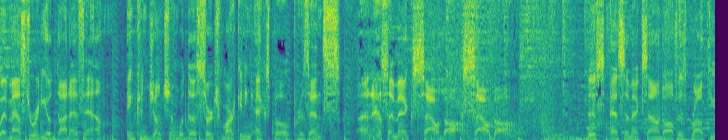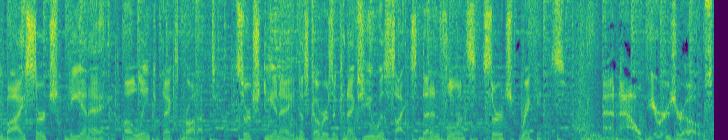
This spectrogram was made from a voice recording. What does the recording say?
Webmasterradio.fm, in conjunction with the Search Marketing Expo, presents an SMX Sound Off. Sound Off. This SMX Sound Off is brought to you by Search DNA, a Linkdex product. Search DNA discovers and connects you with sites that influence search rankings. And now, here is your host.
